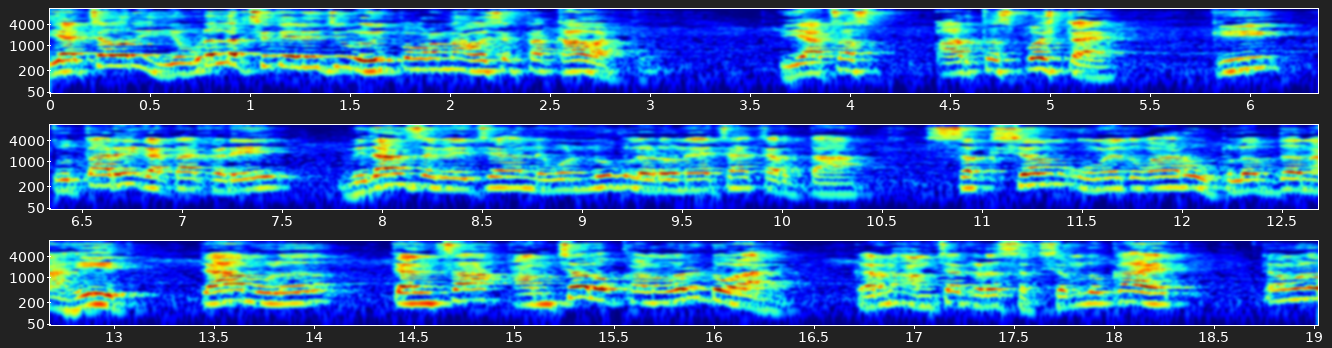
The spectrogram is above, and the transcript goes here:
याच्यावर एवढं लक्ष देण्याची रोहित पवारांना आवश्यकता का वाटते? याचा अर्थ स्पष्ट आहे की तुतारी गटाकडे विधानसभेच्या निवडणूक लढवण्याच्या करता सक्षम उमेदवार उपलब्ध नाहीत. त्यामुळं त्यांचा आमच्या लोकांवर डोळा आहे. कारण आमच्याकडे सक्षम लोक आहेत. त्यामुळे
